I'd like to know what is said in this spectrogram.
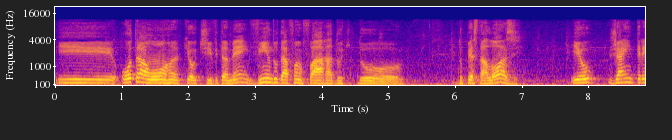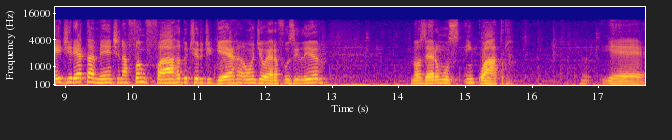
E outra honra que eu tive também, vindo da fanfarra do, do do Pestalozzi, eu já entrei diretamente na fanfarra do tiro de guerra, onde eu era fuzileiro. Nós éramos em quatro, é,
